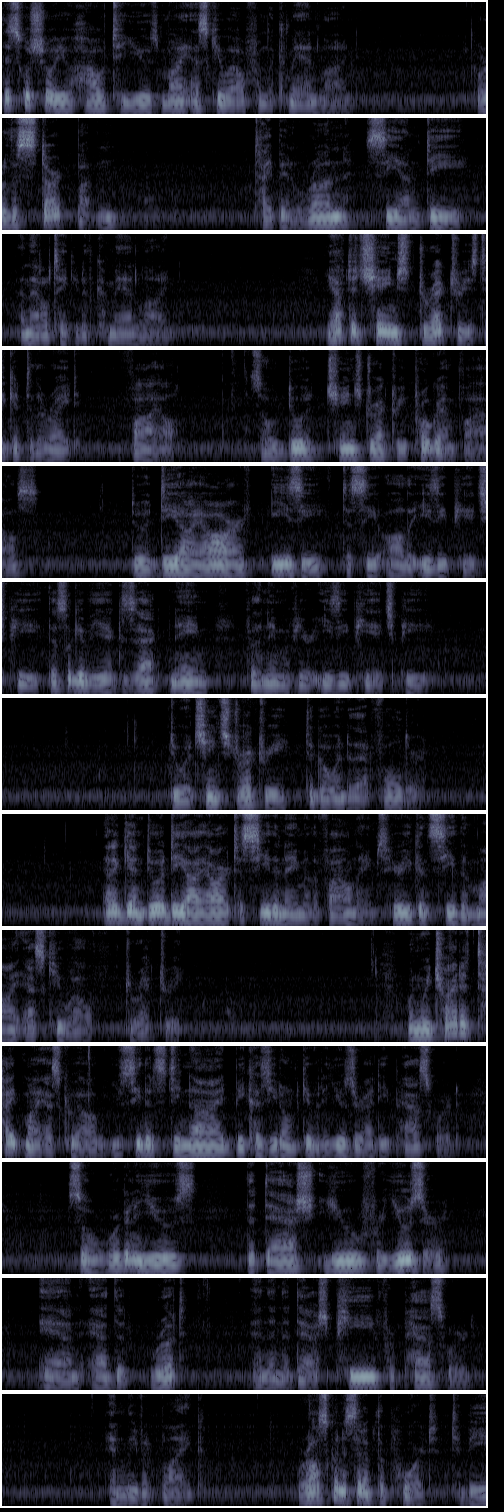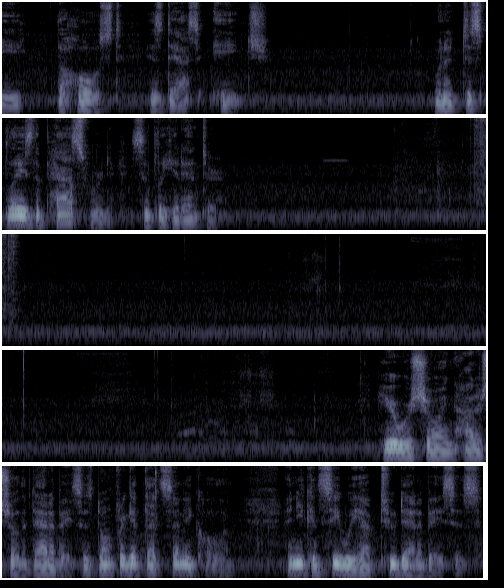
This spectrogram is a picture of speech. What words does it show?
This will show you how to use MySQL from the command line. Go to the Start button, type in Run CMD, and that'll take you to the command line. You have to change directories to get to the right file. So do a change directory program files, do a dir easy to see all the EasyPHP. This will give the exact name for the name of your EasyPHP. Do a change directory to go into that folder. And again, do a dir to see the name of the file names. Here you can see the MySQL directory. When we try to type MySQL, you see that it's denied because you don't give it a user ID password. So we're going to use the dash U for user and add the root and then the dash P for password and leave it blank. We're also going to set up the port to be the host is dash H. When it displays the password, simply hit enter. Here we're showing how to show the databases. Don't forget that semicolon. And you can see we have two databases.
